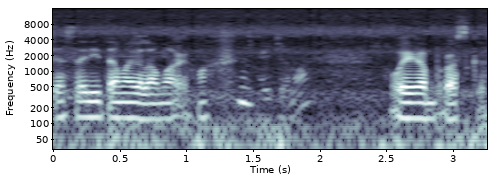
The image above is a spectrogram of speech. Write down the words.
Ce a sărit mai la mare acum. Aici, nu? O era broască.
